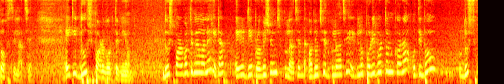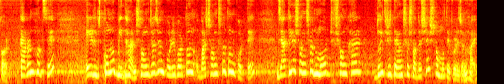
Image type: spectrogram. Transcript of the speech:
তফসিল আছে। এটি দুষ্পরবর্তনীয় দুষ্পরবর্তনীয় মানে এটা, এর যে প্রভিশনসগুলো আছে, অনুচ্ছেদগুলো আছে, এগুলো পরিবর্তন করা অতীব দুষ্কর। কারণ হচ্ছে, এর কোনো বিধান সংযোজন, পরিবর্তন বা সংশোধন করতে জাতীয় সংসদ মোট সংখ্যার দুই তৃতীয়াংশ সদস্যের সম্মতির প্রয়োজন হয়।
